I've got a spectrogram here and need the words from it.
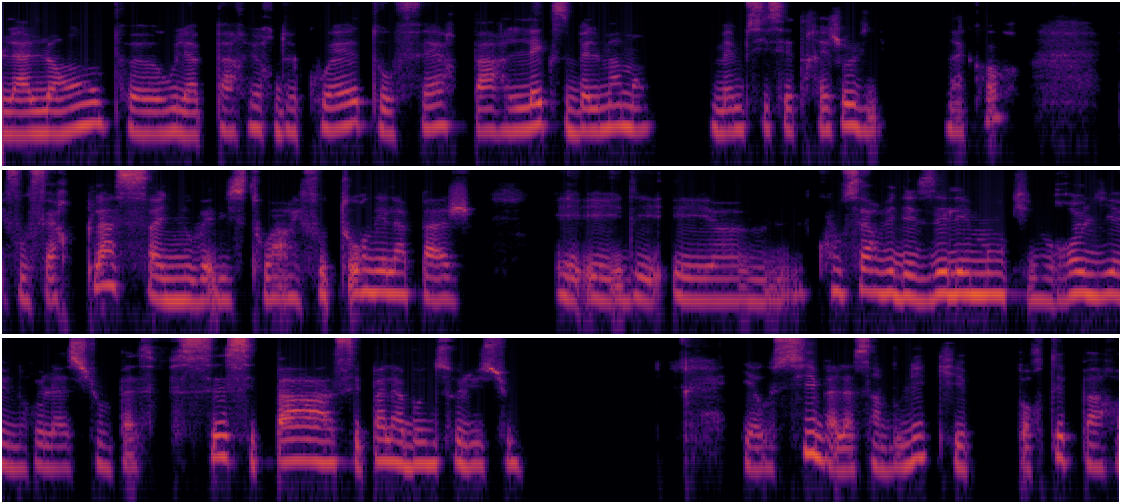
la lampe ou la parure de couette offerte par l'ex-belle-maman, même si c'est très joli. D'accord? Il faut faire place à une nouvelle histoire, il faut tourner la page et, conserver des éléments qui nous relient à une relation passée, c'est pas c'est pas la bonne solution. Il y a aussi bah, la symbolique qui est portée par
